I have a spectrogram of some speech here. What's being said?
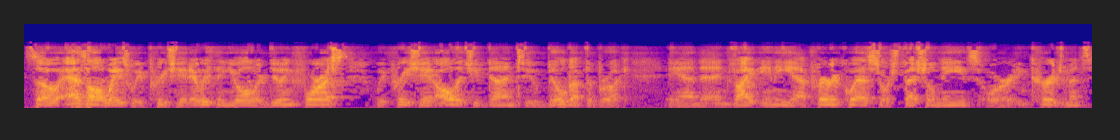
So as always, we appreciate everything you all are doing for us. We appreciate all that you've done to build up the brook and invite any uh, prayer requests or special needs or encouragements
